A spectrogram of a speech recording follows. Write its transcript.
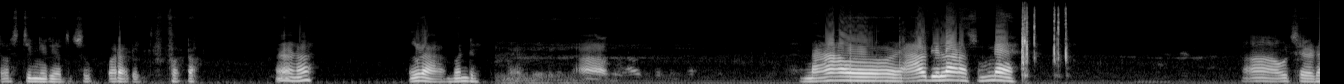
ತೋರಿಸ್ತೀನಿ ರೀ ಅದು ಸೂಪರ್ ಆಗೈತೆ ಫೋಟೋ ಅಲ್ವಾ ಬನ್ರಿ. ಆ, ನಾವು ಯಾವ್ದಿಲ್ಲ ಅಣ್ಣ ಸುಮ್ಮನೆ ಹಾ ಔಟ್ ಸೈಡ್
